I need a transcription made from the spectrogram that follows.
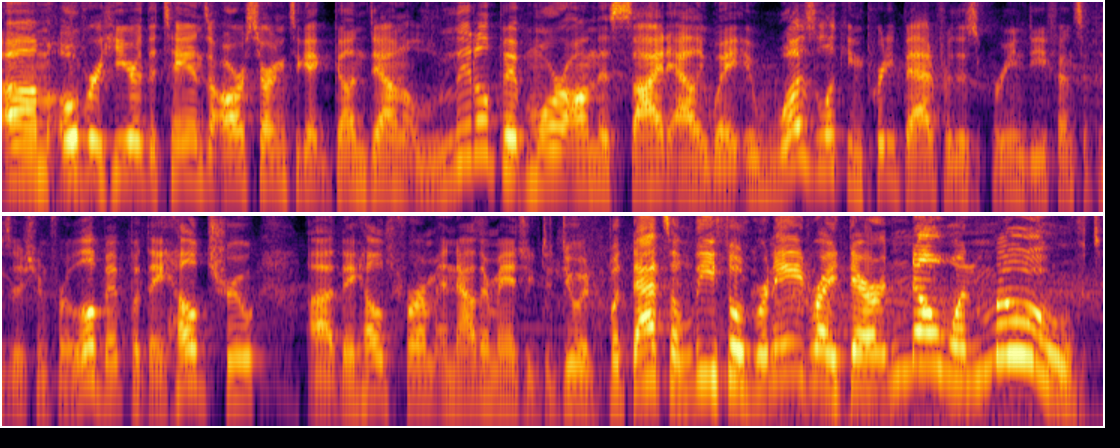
Um, over here, the Tans are starting to get gunned down a little bit more on this side alleyway. It was looking pretty bad for this green defensive position for a little bit, but they held true. Uh, they held firm, and now they're managing to do it. But that's a lethal grenade right there. No one moved.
